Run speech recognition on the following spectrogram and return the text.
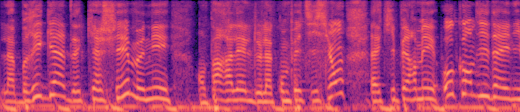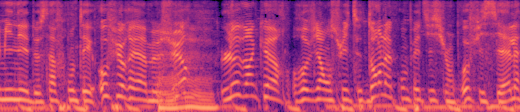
la brigade cachée menée en parallèle de la compétition euh, qui permet aux candidats éliminés de s'affronter au fur et à mesure. Le vainqueur revient ensuite dans la compétition officielle.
